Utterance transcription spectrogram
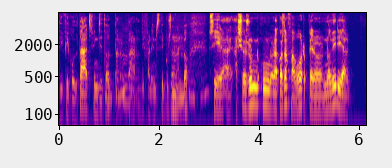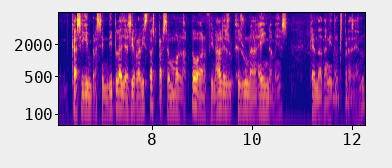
dificultats, fins i tot per, mm-hmm. per diferents tipus de lector. Mm -hmm. O sigui, això és un, una cosa a favor, però no diria que sigui imprescindible llegir revistes per ser un bon lector. Al final és, és una eina més que hem de tenir tots present.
